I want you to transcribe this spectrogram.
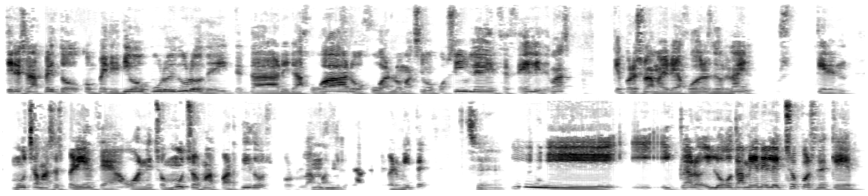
tienes el aspecto competitivo puro y duro de intentar ir a jugar o jugar lo máximo posible en CCL y demás, que por eso la mayoría de jugadores de online pues, tienen mucha más experiencia o han hecho muchos más partidos por la facilidad que te permite. Sí. Y, y- y claro, y luego también el hecho pues de que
